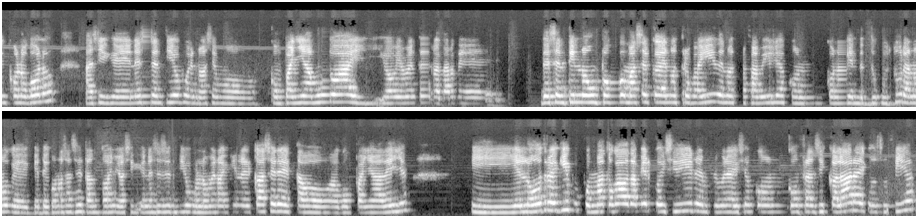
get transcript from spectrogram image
en Colo Colo, así que en ese sentido pues nos hacemos compañía mutua y, obviamente tratar de, sentirnos un poco más cerca de nuestro país, de nuestra familia, con, alguien de tu cultura, ¿no? Que, te conoce hace tantos años, así que en ese sentido, por lo menos aquí en el Cáceres, he estado acompañada de ella. Y en los otros equipos, pues me ha tocado también coincidir en primera división con, con Francisca Lara y con Sofía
